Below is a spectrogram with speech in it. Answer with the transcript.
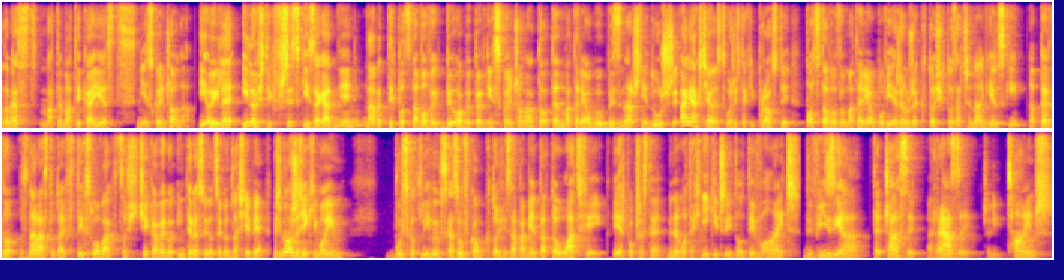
Natomiast matematyka jest nieskończona. I o ile ilość tych wszystkich zagadnień, nawet tych podstawowych, byłaby pewnie skończona, to ten materiał byłby znacznie dłuższy. A ja chciałem stworzyć taki prosty, podstawowy materiał, bo wierzę, że ktoś, kto zaczyna angielski, na pewno znalazł tutaj w tych słowach coś ciekawego, interesującego dla siebie. Być może dzięki moim błyskotliwym wskazówką ktoś zapamięta to łatwiej. Wiesz, poprzez te mnemotechniki, czyli to divide, dywizja, te czasy, razy, czyli times,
